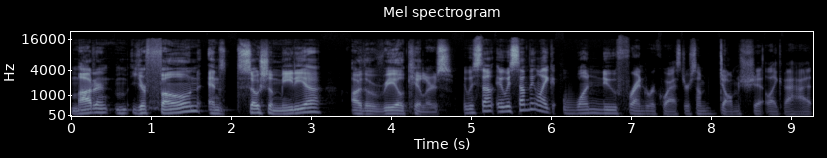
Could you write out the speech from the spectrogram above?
modern, your phone and social media are the real killers. It was some. It was something like one new friend request or some dumb shit like that.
